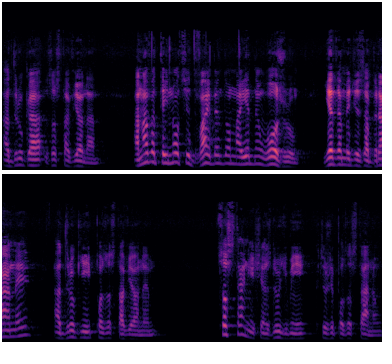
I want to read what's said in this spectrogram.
a druga zostawiona. A nawet tej nocy dwaj będą na jednym łożu. Jeden będzie zabrany, a drugi pozostawiony. Co stanie się z ludźmi, którzy pozostaną?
